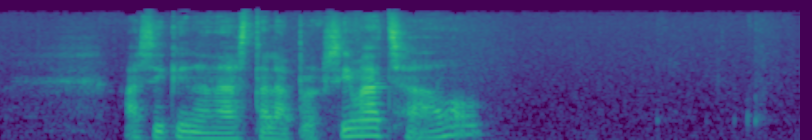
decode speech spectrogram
Así que nada, hasta la próxima, chao.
